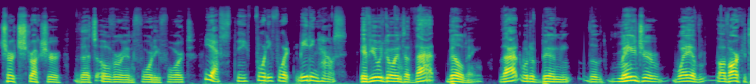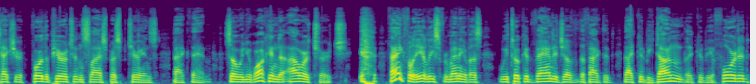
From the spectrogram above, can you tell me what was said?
church structure that's over in Forty Fort. Yes, the Forty Fort Meeting House. If you would go into that building, that would have been the major way of, of architecture for the Puritans slash Presbyterians back then. So when you walk into our church, thankfully, at least for many of us, we took advantage of the fact that that could be done, that could be afforded,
